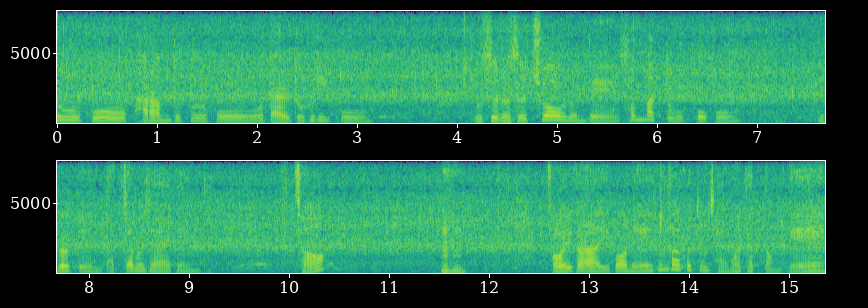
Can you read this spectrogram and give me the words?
비도 오고 바람도 불고 날도 흐리고 으슬으슬 추워오는데 손맛도 못 보고 이럴 땐 낮잠을 자야 되는데 그쵸? 저희가 이번에 생각을 좀 잘못했던 게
